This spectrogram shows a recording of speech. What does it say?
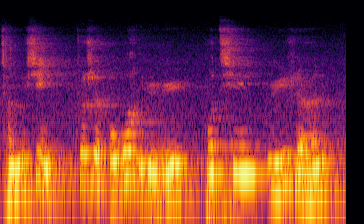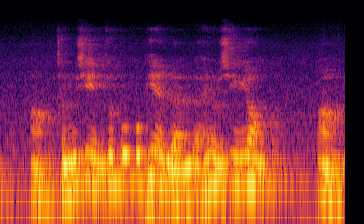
诚信就是不妄语，不欺于人，啊，诚信就不不骗人，很有信用，啊，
